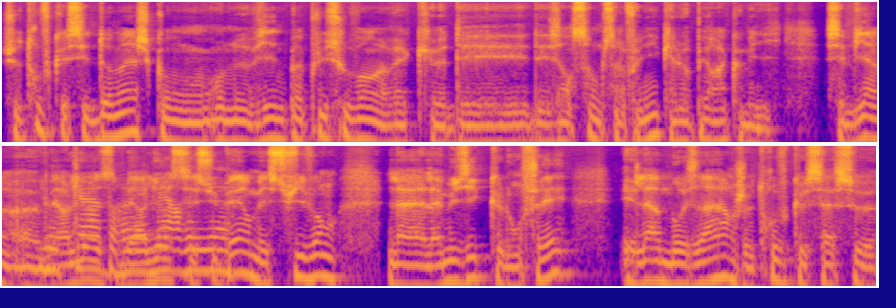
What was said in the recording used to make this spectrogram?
je trouve que c'est dommage qu'on ne vienne pas plus souvent avec des, des ensembles symphoniques à l'Opéra Comédie. C'est bien, Berlioz, Berlioz c'est super, mais suivant la, la musique que l'on fait, et là Mozart, je trouve que ça se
